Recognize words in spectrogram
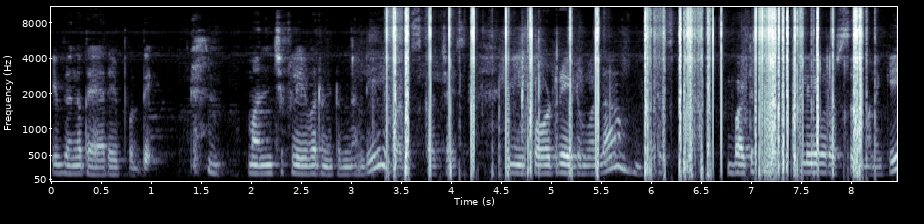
ఈ విధంగా తయారైపోద్ది. మంచి ఫ్లేవర్ ఉంటుందండి. బటర్ స్కాచ్ ఐస్ ఈ పౌడర్ వేయడం వల్ల బటర్ బటర్ స్కాచ్ ఫ్లేవర్ వస్తుంది మనకి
